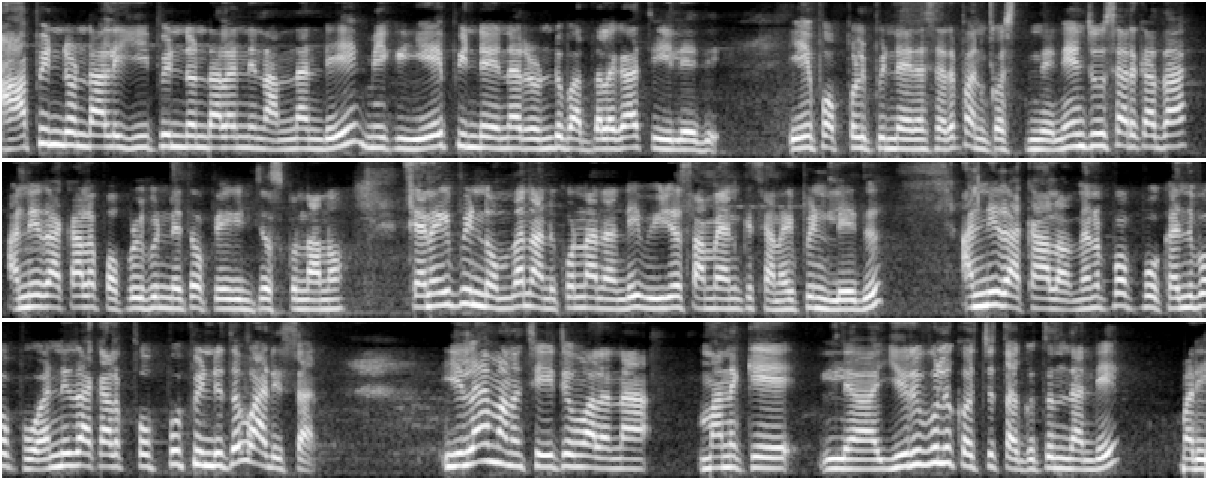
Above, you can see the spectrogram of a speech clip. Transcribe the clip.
ఆ పిండి ఉండాలి ఈ పిండి ఉండాలని నేను అన్నండి. మీకు ఏ పిండి అయినా రెండు బద్దలుగా చేయలేదు. ఏ పప్పుల పిండి అయినా సరే పనికొస్తుంది. నేను చూశారు కదా అన్ని రకాల పప్పుల పిండి అయితే ఉపయోగించేసుకున్నాను. శనగపిండి ఉందని అనుకున్నానండి. వీడియో సమయానికి శనగపిండి లేదు. అన్ని రకాల మినపప్పు కందిపప్పు అన్ని రకాల పప్పు పిండితో వాడిస్తాను ఇలా మనం చేయటం వలన మనకి ఎరువులు ఖర్చు తగ్గుతుందండి. మరి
